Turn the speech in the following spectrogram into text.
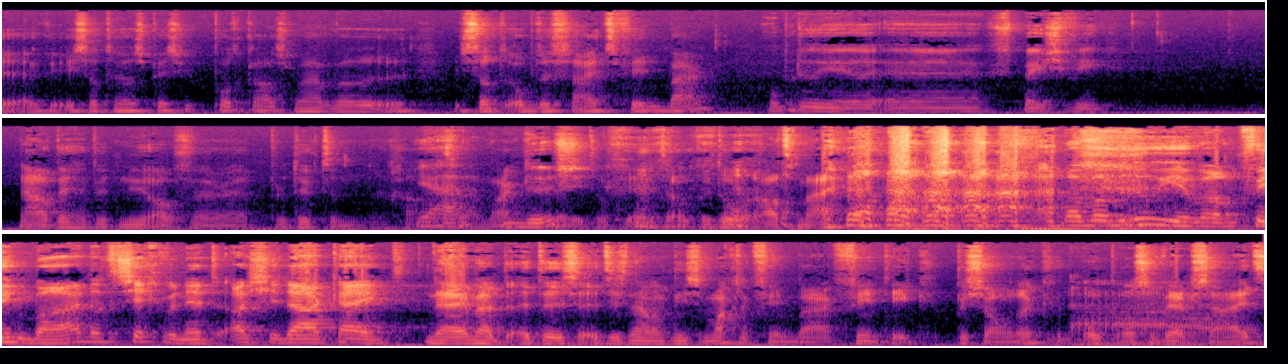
eh, is dat een heel specifiek podcast? Maar we- is dat op de site vindbaar? Hoe bedoel je eh, specifiek? Nou, we hebben het nu over eh, producten gehad. Ja, eh, Mark. dus. Ik weet niet of jij het ook door had, maar... maar wat bedoel je van vindbaar? Dat zeggen we net, als je daar kijkt. Nee, maar het is, het is namelijk niet zo makkelijk vindbaar, vind ik persoonlijk, op onze website,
